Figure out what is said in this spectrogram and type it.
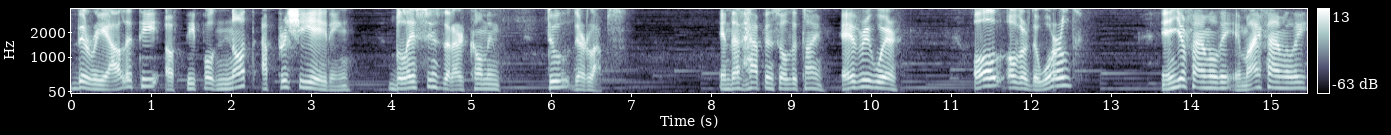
The reality of people not appreciating blessings that are coming to their laps. And that happens all the time, everywhere, all over the world, in your family, in my family,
